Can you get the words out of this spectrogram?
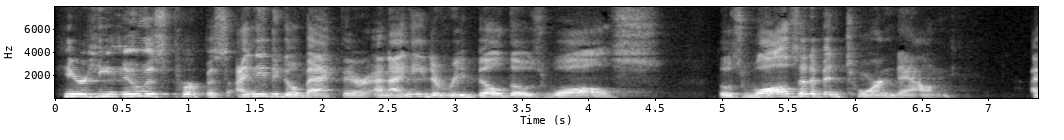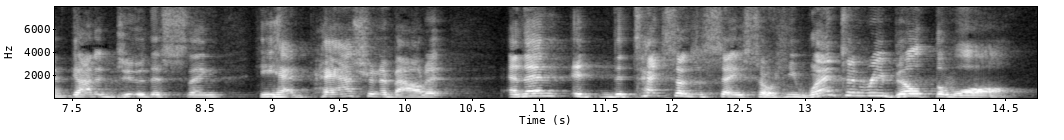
Here he knew his purpose. I need to go back there and I need to rebuild those walls, those walls that have been torn down. I've got to do this thing. He had passion about it. And then it, the text doesn't say, so he went and rebuilt the wall.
